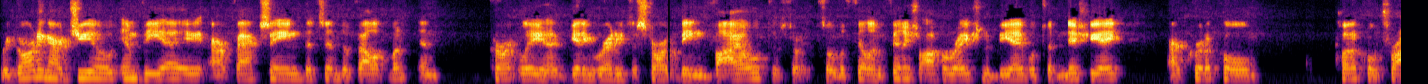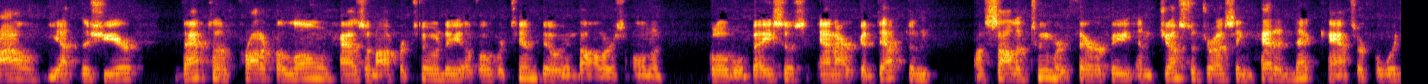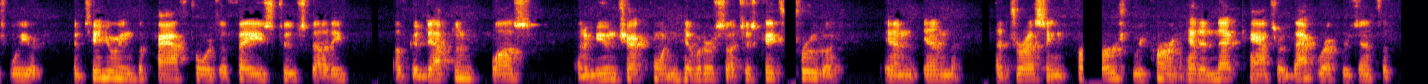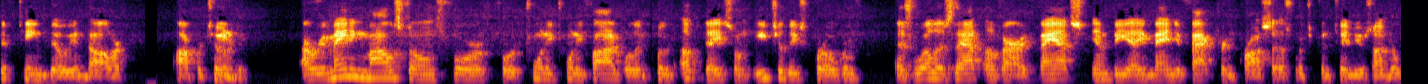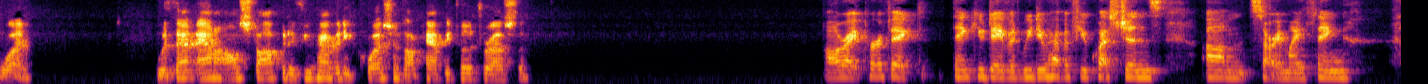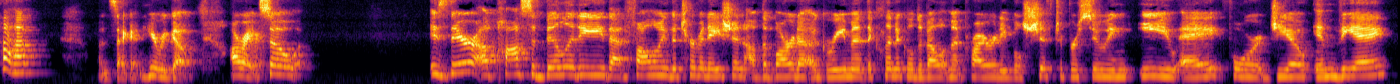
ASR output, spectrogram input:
Regarding our GEO-MVA, our vaccine that's in development and currently uh, getting ready to start being vialed, so, so the fill and finish operation to be able to initiate our critical clinical trial yet this year. That uh, product alone has an opportunity of over $10 billion on a global basis. And our Gedeptin uh, solid tumor therapy and just addressing head and neck cancer, for which we are continuing the path towards a phase two study of Gedeptin plus an immune checkpoint inhibitor such as Keytruda in, in addressing first recurrent head and neck cancer, that represents a $15 billion opportunity. Our remaining milestones for, for 2025 will include updates on each of these programs, as well as that of our advanced MVA manufacturing process, which continues underway. With that, Anna, I'll stop it. If you have any questions, I'm happy to address them. All right, perfect. Thank you, David. We do have a few questions. Um, sorry, my thing. One second. Here we go. All right. So, is there a possibility that following the termination of the BARDA agreement, the clinical development priority will shift to pursuing EUA for GEO-MVA?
